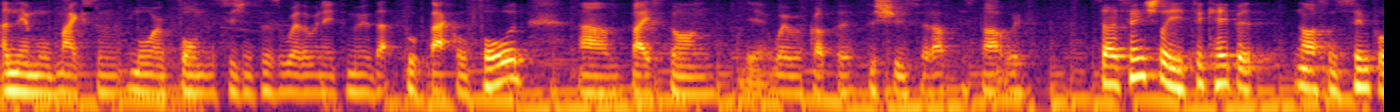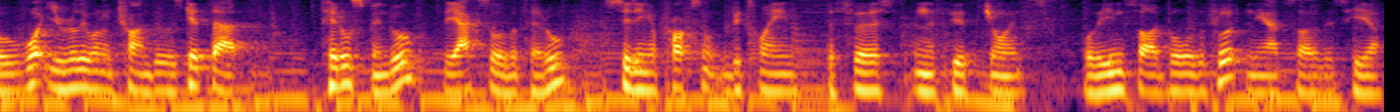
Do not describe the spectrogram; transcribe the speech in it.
and then we'll make some more informed decisions as to whether we need to move that foot back or forward um, based on yeah, where we've got the, the shoe set up to start with. So essentially, to keep it nice and simple, what you really want to try and do is get that pedal spindle, the axle of the pedal, sitting approximately between the first and the fifth joints, or the inside ball of the foot and the outside of this here.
